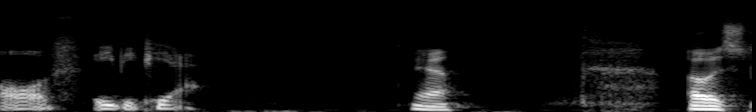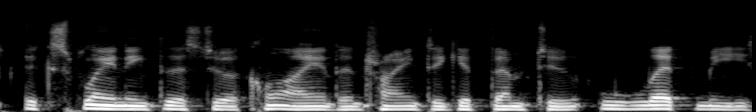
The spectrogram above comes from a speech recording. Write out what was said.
of eBPF. Yeah. I was explaining this to a client and trying to get them to let me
